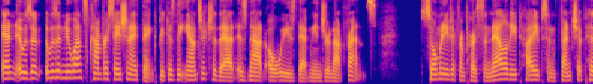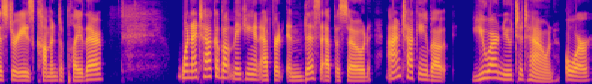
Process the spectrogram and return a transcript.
And it was a it was a nuanced conversation, I think, because the answer to that is not always that means you're not friends. So many different personality types and friendship histories come into play there. When I talk about making an effort in this episode, I'm talking about you are new to town or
